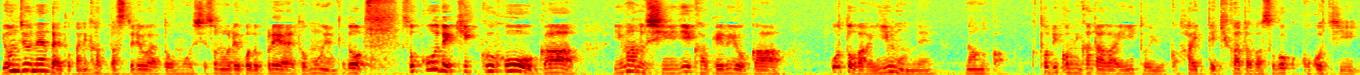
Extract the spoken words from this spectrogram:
40年代とかに買ったステレオやと思うしそのレコードプレーヤーやと思うんやけどそこで聴く方が今の CD かけるよか音がいいもんね。なんか飛び込み方がいいというか入ってき方がすごく心地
